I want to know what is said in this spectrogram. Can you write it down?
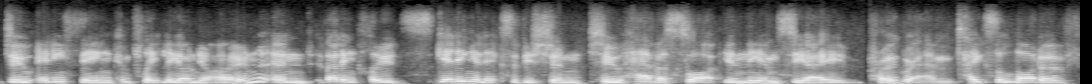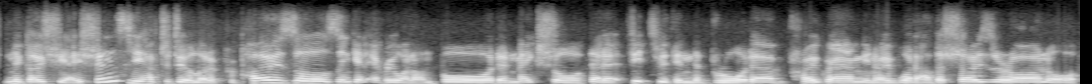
do anything completely on your own, and that includes getting an exhibition to have a slot in the MCA program takes a lot of negotiations, and you have to do a lot of proposals and get everyone on board and make sure that it fits within the broader program. You know what other shows are on or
